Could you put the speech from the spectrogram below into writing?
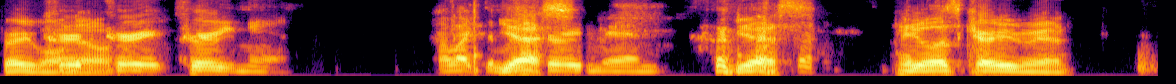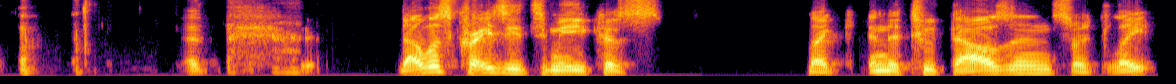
very well Curry, known Curry, Curry Man. I like the Yes. Curry Man. yes he was Curry man. That, that was crazy to me because like in the 2000s or late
